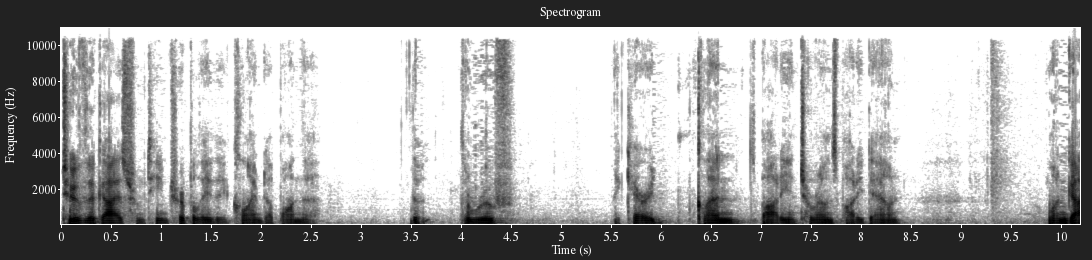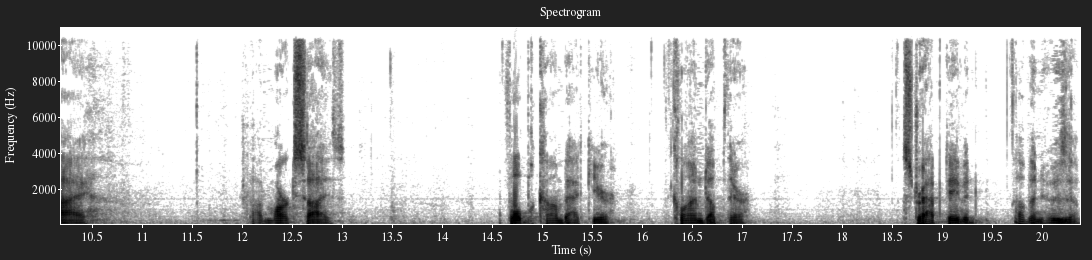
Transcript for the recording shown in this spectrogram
Two of the guys from Team Tripoli, they climbed up on the, the, the roof. They carried Glen's body and Tyrone's body down. One guy, about Mark's size, full combat gear, climbed up there, strapped David Ubben, who's a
